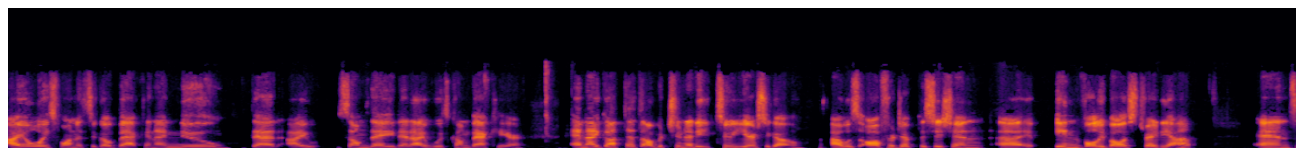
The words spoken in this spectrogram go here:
I always wanted to go back. And I knew that I someday that I would come back here. And I got that opportunity two years ago. I was offered a position uh, in Volleyball Australia and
